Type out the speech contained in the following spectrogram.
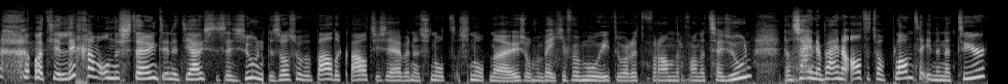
Wat je lichaam ondersteunt in het juiste seizoen. Dus als we bepaalde kwaaltjes hebben, een snot, snotneus of een beetje vermoeid door het veranderen van het seizoen, dan zijn er bijna altijd wel planten in de natuur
